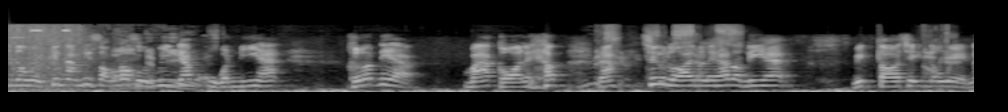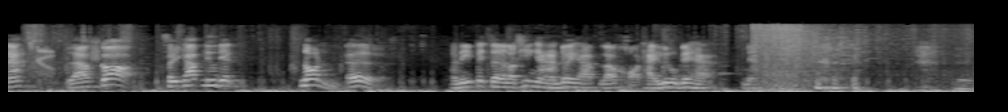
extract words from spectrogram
Innovate ขึ้นนำที่2ต่อ0วินครับโอ้โหวันนี้ฮะเคิร์ฟเนี่ยมาก่อนเลยครับนะชื่อลอยมาเลยฮะตอนนี้ฮะ วิกตอร์ชิโนเวตนะ แล้วก็สวัสดีครับริวเด็ดนนท์เออ อันนี้ไปเจอเราที่งานด้วยครับ แล้วขอถ่ายรูปด้วยฮะนะเออ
